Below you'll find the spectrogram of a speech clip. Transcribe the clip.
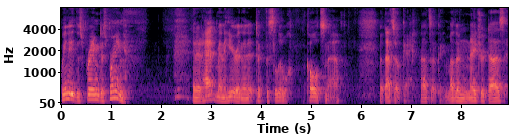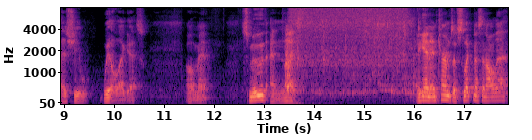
We need the spring to spring. and it had been here, and then it took this little cold snap. But that's okay. That's okay. Mother Nature does as she will, I guess. Oh, man. Smooth and nice. Again, in terms of slickness and all that,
